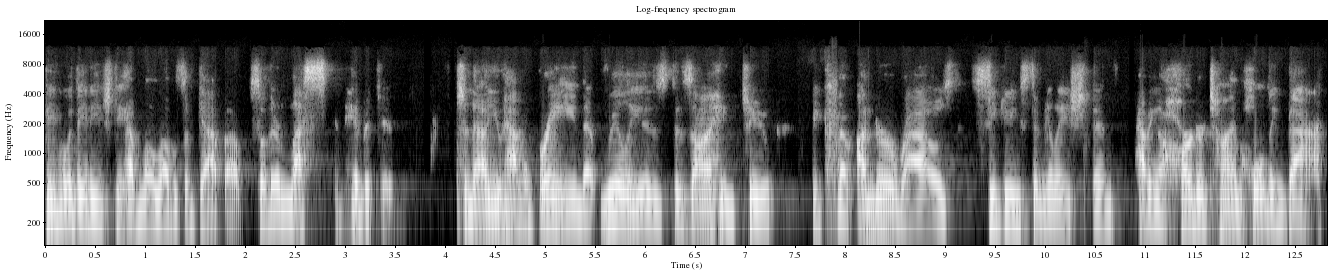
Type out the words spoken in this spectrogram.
People with ADHD have low levels of GABA, so they're less inhibited. So now you have a brain that really is designed to be kind of under aroused, seeking stimulation, having a harder time holding back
